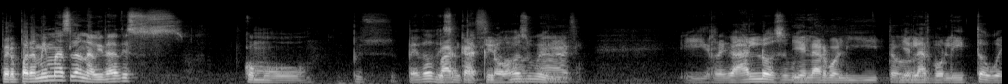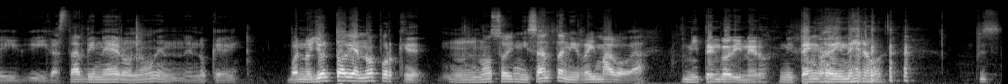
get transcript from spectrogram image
Pero para mí más la Navidad es como pues, pedo de Santa Claus, güey. Ah, y regalos, güey. Y el arbolito. Y el arbolito, güey. Y gastar dinero, ¿no? En, lo que... Bueno, yo todavía no porque no soy ni santa ni rey mago, ¿verdad? Ni tengo dinero. Ni tengo dinero. pues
